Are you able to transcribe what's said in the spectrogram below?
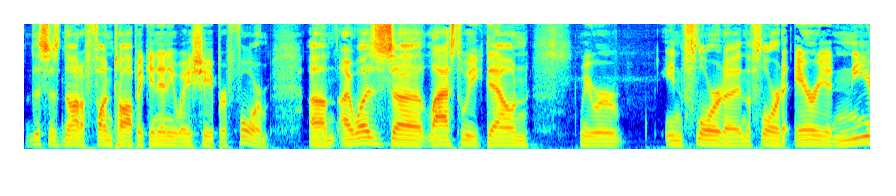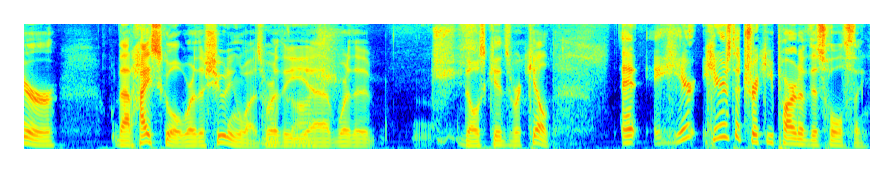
this is not a fun topic in any way, shape, or form. Um, I was uh, last week down. We were in Florida, in the Florida area, near that high school where the shooting was, where the uh, where the those kids were killed. And here here's the tricky part of this whole thing.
